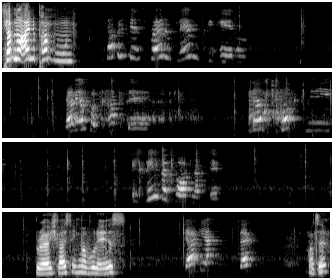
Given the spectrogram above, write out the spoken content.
Ich habe nur eine Pump Moon. Ich habe ihm den Spray des Lebens gegeben. Ja, wir haben verkackt, ey. Das bockt nicht. Ich liebe Fortnite, ey. Bro, ich weiß nicht mal, wo der ist. Ja, geh weg. Warte.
